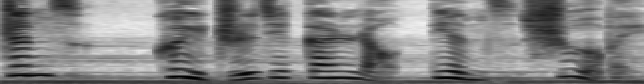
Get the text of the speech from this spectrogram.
贞子可以直接干扰电子设备，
